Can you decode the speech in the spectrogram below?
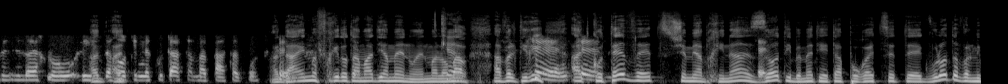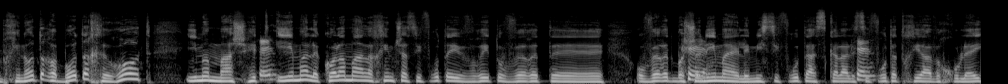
ולא יכלו להזדהות עם נקודת המבט הזאת. כן. עדיין מפחיד אותם עד ימינו, אין מה כן. לומר. אבל תראי, כן, את כותבת שמבחינה הזאת היא באמת הייתה פורצת אה, גבולות, אבל מבחינות רבות אחרות, היא ממש התאימה לכל המהלכים שהספרות העברית עוברת, אה, עוברת בשנים האלה, מספרות ההשכלה לספרות התחייה וכולי.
